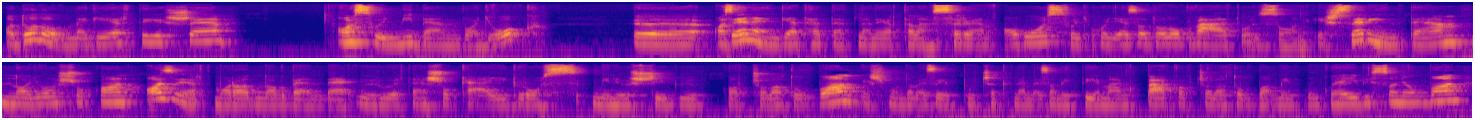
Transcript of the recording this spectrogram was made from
A dolog megértése, az, hogy miben vagyok, az elengedhetetlen értelemszerűen ahhoz, hogy, hogy ez a dolog változzon. És szerintem nagyon sokan azért maradnak benne őrülten sokáig rossz minőségű kapcsolatokban, és mondom ezért úgy csak nem ez a mi témánk párkapcsolatokban, mint munkahelyi viszonyokban,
